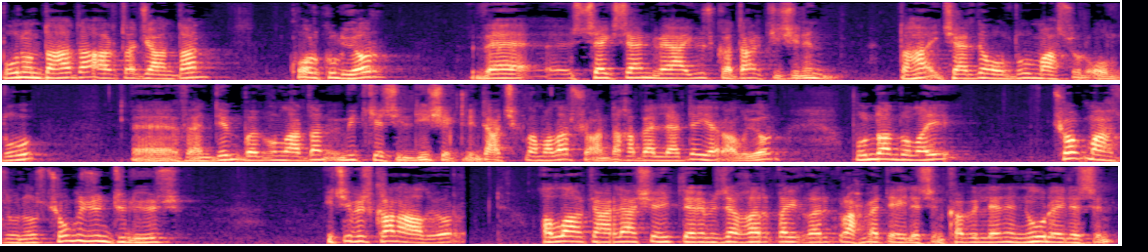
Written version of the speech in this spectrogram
Bunun daha da artacağından korkuluyor ve e, 80 veya 100 kadar kişinin daha içeride olduğu, mahsur olduğu e, efendim ve bunlardan ümit kesildiği şeklinde açıklamalar şu anda haberlerde yer alıyor. Bundan dolayı çok mahzunuz, çok üzüntülüyüz. İçimiz kan ağlıyor. Allah Teala şehitlerimize garık garık rahmet eylesin, kabirlerini nur eylesin,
